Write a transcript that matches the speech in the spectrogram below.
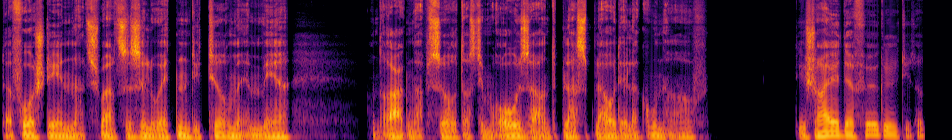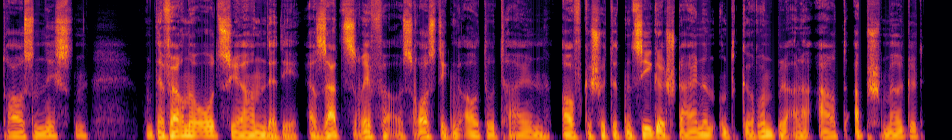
Davor stehen als schwarze Silhouetten die Türme im Meer und ragen absurd aus dem Rosa und Blassblau der Lagune auf. Die Schreie der Vögel, die dort draußen nisten, und der ferne Ozean, der die Ersatzriffe aus rostigen Autoteilen, aufgeschütteten Ziegelsteinen und Gerümpel aller Art abschmirgelt,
